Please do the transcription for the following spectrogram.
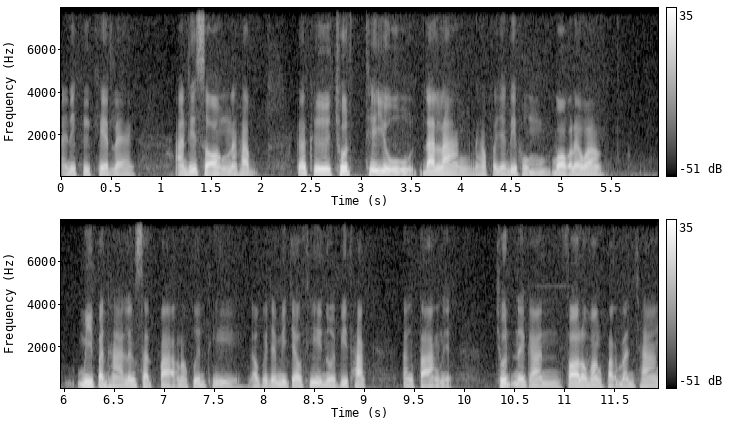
อันนี้คือเคสแรก อันที่สองนะครับก็คือชุดที่อยู่ด้านล่างนะครับอย่างที่ผมบอกแล้วว่ามีปัญหาเรื่องสัตว์ป่านอกพื้นที่ เราก็จะมีเจ้าที่หน่วยพิทักษ์ต่างๆเนี่ยชุดในการเฝ้าระวังปักดันช้าง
